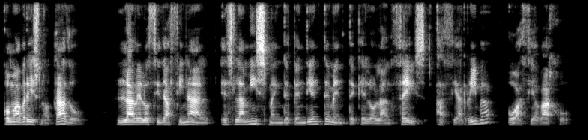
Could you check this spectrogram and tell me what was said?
Como habréis notado, la velocidad final es la misma independientemente que lo lancéis hacia arriba o hacia abajo,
